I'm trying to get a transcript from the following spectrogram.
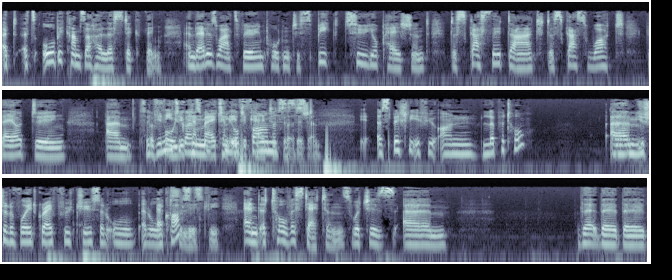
It it all becomes a holistic thing, and that is why it's very important to speak to your patient, discuss their diet, discuss what they are doing. Um, So before you need to go can make an educated decision. especially if you're on Lipitor. Um, you should avoid grapefruit juice at all at all costs. Absolutely. And atorvastatins, which is um, the, the, the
